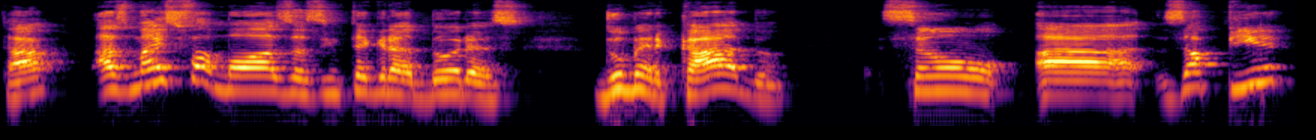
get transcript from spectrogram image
tá? As mais famosas integradoras do mercado são a Zapier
